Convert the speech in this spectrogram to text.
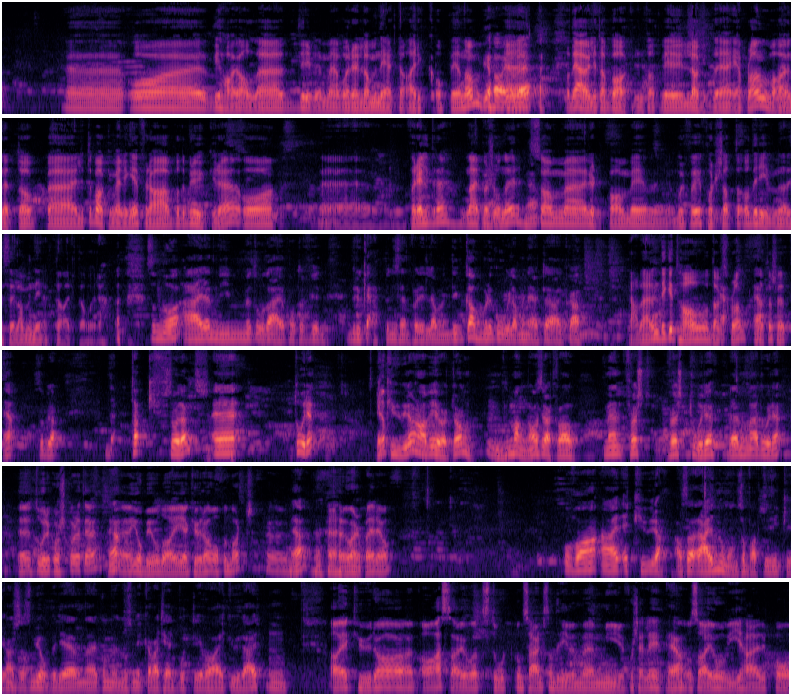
Eh, og vi har jo alle drevet med våre laminerte ark opp igjennom. Vi har jo det. Uh, og det er jo litt av bakgrunnen til at vi lagde e-plan, var jo nettopp uh, litt tilbakemeldinger fra både brukere og eh, foreldre, nærpersoner, Ja, ja. som eh, lurte på vi, hvorfor vi fortsatte å drive med disse laminerte arka våre. Så nå er en ny metode er jo på en måte å bruke appen istedenfor de, de gamle, gode laminerte arka. Ja, det er en digital dagsplan, rett og slett. Ja, så bra. Takk så langt. Eh, Tore. Ekura har vi hørt om. Mange av oss i hvert fall. Men først, først Tore. Hvem er Tore? Eh, Tore Korsgaard heter jeg. Ja. Jeg jobber jo da i Ekura, åpenbart. Eh, Ja. Jeg er jo vernepleier, jeg òg. Og hva er Ekura? Altså, det er jo noen som faktisk ikke kanskje som jobber i en eh, kommune som ikke har vært helt borti hva Ekura er. Ja, Akura AS er jo et stort konsern som driver med mye forskjellig. Ja. Og så er jo vi her på,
